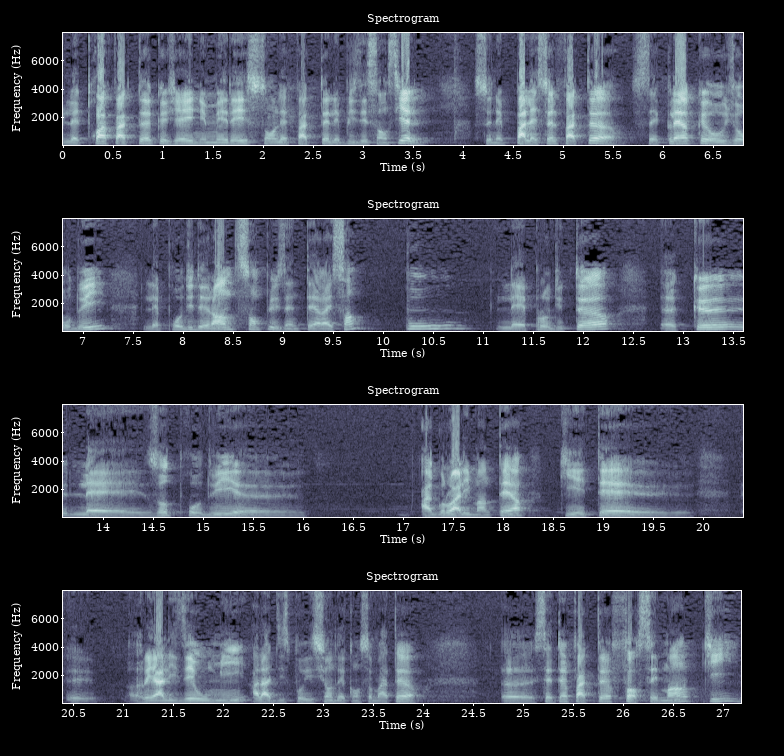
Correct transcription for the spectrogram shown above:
Les trois facteurs que j'ai énumérés sont les facteurs les plus essentiels. Ce n'est pas les seuls facteurs. C'est clair qu'aujourd'hui, les produits de rente sont plus intéressants pour les producteurs euh, que les autres produits euh, agroalimentaires qui étaient euh, réalisés ou mis à la disposition des consommateurs. C'est un facteur forcément qui,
